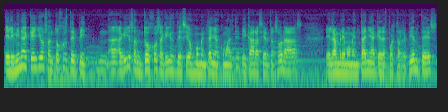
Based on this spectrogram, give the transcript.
Elimina aquellos antojos de aquellos antojos, aquellos deseos momentáneos, como el de picar a ciertas horas, el hambre momentánea que después te arrepientes.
